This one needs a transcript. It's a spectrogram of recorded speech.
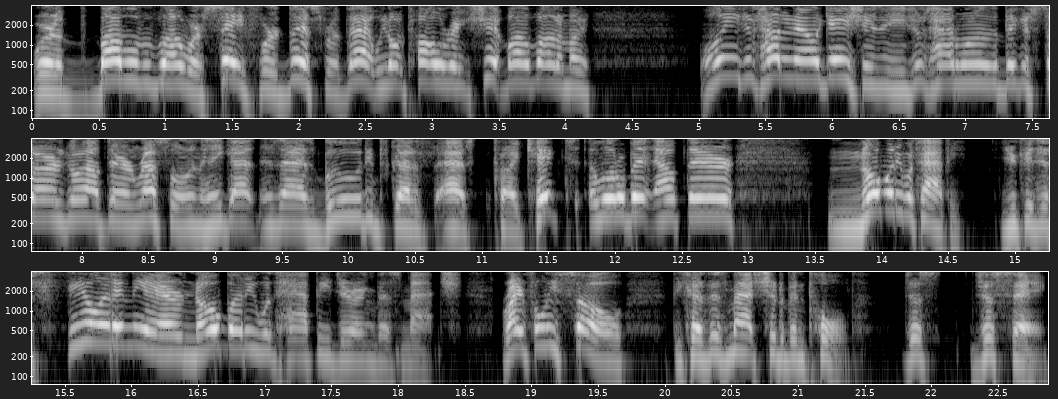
We're blah blah blah blah. We're safe. We're this. We're that. We don't tolerate shit. Blah blah. blah. I'm like, well, he just had an allegation, and he just had one of the biggest stars go out there and wrestle, and he got his ass booed. He got his ass probably kicked a little bit out there. Nobody was happy. You could just feel it in the air. Nobody was happy during this match. Rightfully so, because this match should have been pulled. Just just saying.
